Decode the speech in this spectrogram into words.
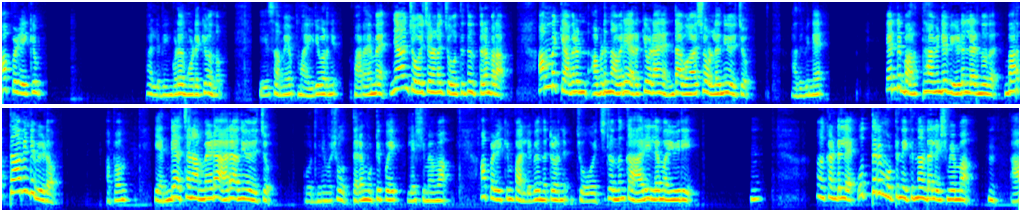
അപ്പോഴേക്കും പല്ലവിയും കൂടെ അങ്ങോട്ടേക്ക് വന്നു. ഈ സമയം മൈരി പറഞ്ഞു പറയമ്മേ ഞാൻ ചോദിച്ചാലുള്ള ചോദ്യത്തിന് ഉത്തരം പറ. അമ്മയ്ക്ക് അവർ അവിടുന്ന് അവരെ ഇറക്കി വിടാൻ എന്താ അവകാശം ഉള്ളതെന്ന് ചോദിച്ചു. അത് പിന്നെ എന്റെ ഭർത്താവിന്റെ വീടല്ലായിരുന്നത്? ഭർത്താവിന്റെ വീടോ? അപ്പം എന്റെ അച്ഛൻ അമ്മയുടെ ആരാന്ന് ചോദിച്ചു. ഒരു നിമിഷം ഉത്തരം മുട്ടിപ്പോയി ലക്ഷ്മിയമ്മ. അപ്പോഴേക്കും പല്ലവി വന്നിട്ട് പറഞ്ഞു ചോദിച്ചിട്ടൊന്നും കാര്യമില്ല മയൂരി. കണ്ടല്ലേ? ഉത്തരം മുട്ടി നിൽക്കുന്നുണ്ടോ ലക്ഷ്മിയമ്മ. ആ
